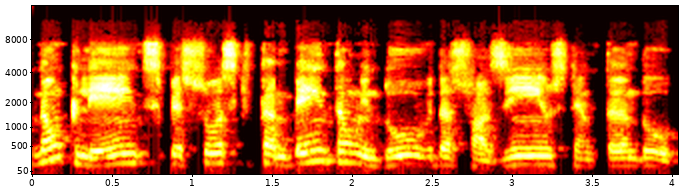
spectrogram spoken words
não clientes, pessoas que também estão em dúvida, sozinhos, tentando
